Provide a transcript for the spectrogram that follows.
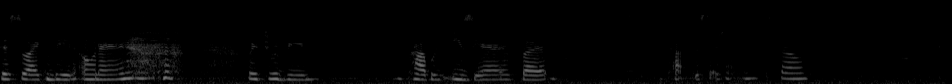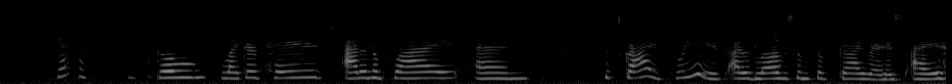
just so I can be an owner, which would be probably easier, but tough decision. So, yeah go like our page, add and apply, and subscribe, please. I would love some subscribers. I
